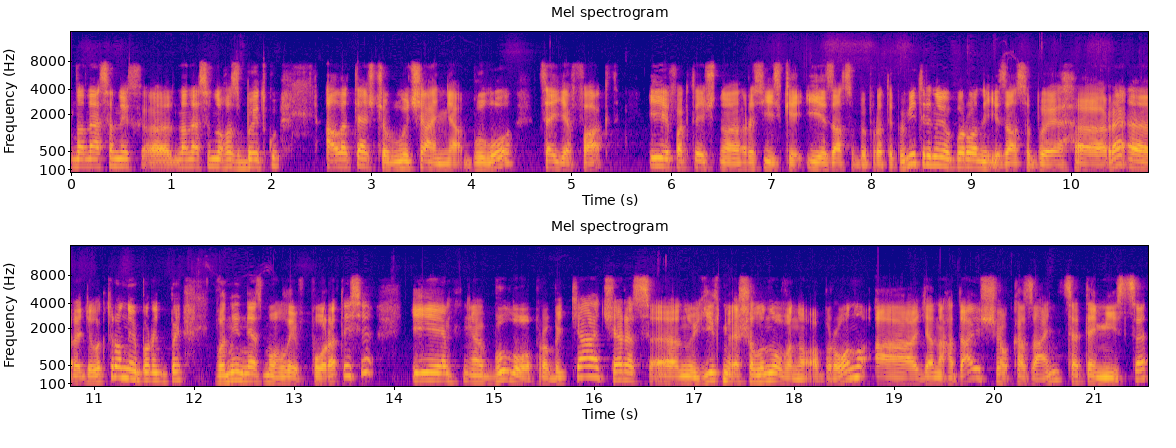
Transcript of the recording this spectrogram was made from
нанесених е, нанесеного збитку, але те, що влучання було, це є факт. І фактично російські і засоби протиповітряної оборони, і засоби е, е, радіоелектронної боротьби вони не змогли впоратися, і е, було пробиття через ну їхню ешелоновану оборону. А я нагадаю, що Казань це те місце.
